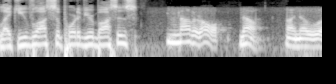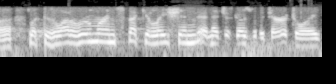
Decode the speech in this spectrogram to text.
like you've lost support of your bosses? Not at all. No. I know. Uh, look, there's a lot of rumor and speculation, and that just goes with the territory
